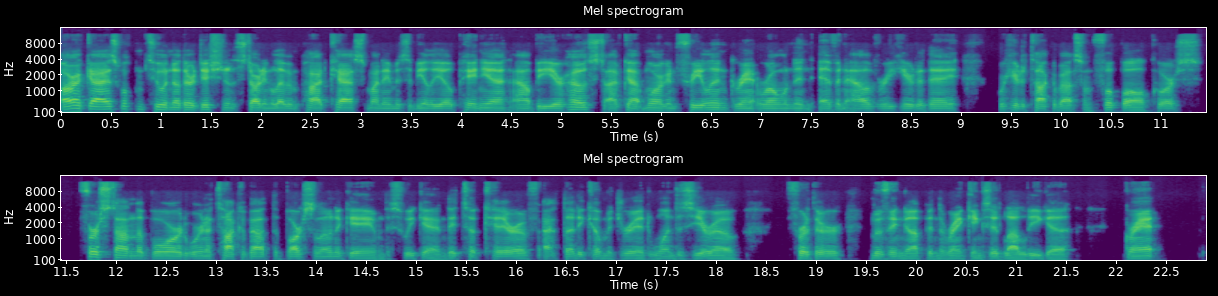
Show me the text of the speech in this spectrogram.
All right, guys, welcome to another edition of the Starting 11 podcast. My name is Emilio Pena. I'll be your host. I've got Morgan Freeland, Grant Rowland, and Evan Alvery here today. We're here to talk about some football, of course. First on the board, we're going to talk about the Barcelona game this weekend. They took care of Atletico Madrid 1 to 0, further moving up in the rankings in La Liga. Grant,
